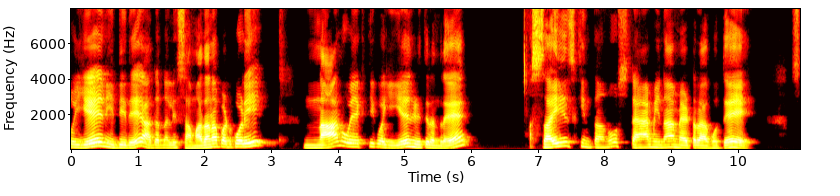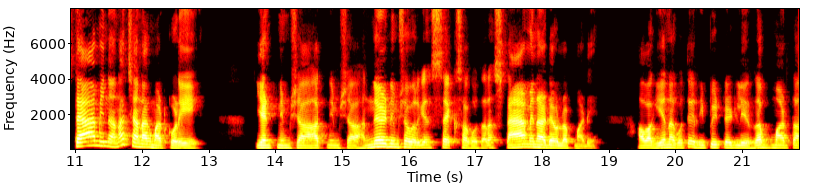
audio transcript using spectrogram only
ಸೊ ಏನು ಇದ್ದಿದೆ ಅದರಲ್ಲಿ ಸಮಾಧಾನ ಪಡ್ಕೊಳ್ಳಿ. ನಾನು ವೈಯಕ್ತಿಕವಾಗಿ ಏನು ಹೇಳ್ತೀರಂದ್ರೆ ಸೈಜ್ಗಿಂತನೂ ಸ್ಟ್ಯಾಮಿನಾ ಮ್ಯಾಟರ್ ಆಗುತ್ತೆ. ಸ್ಟ್ಯಾಮಿನಾನ ಚೆನ್ನಾಗಿ ಮಾಡ್ಕೊಳ್ಳಿ. ಎಂಟು ನಿಮಿಷ, ಹತ್ತು ನಿಮಿಷ, ಹನ್ನೆರಡು ನಿಮಿಷವರೆಗೆ ಸೆಕ್ಸ್ ಆಗೋ ಥರ ಸ್ಟ್ಯಾಮಿನಾ ಡೆವಲಪ್ ಮಾಡಿ. ಅವಾಗ ಏನಾಗುತ್ತೆ? ರಿಪೀಟೆಡ್ಲಿ ರಬ್ ಮಾಡ್ತಾ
